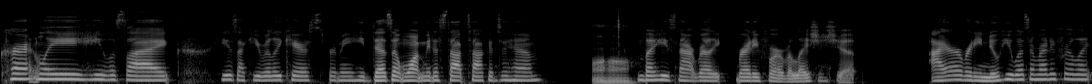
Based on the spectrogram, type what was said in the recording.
Currently, he was like, he was like, he really cares for me. He doesn't want me to stop talking to him. Uh-huh. but he's not really ready for a relationship. I already knew he wasn't ready for a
